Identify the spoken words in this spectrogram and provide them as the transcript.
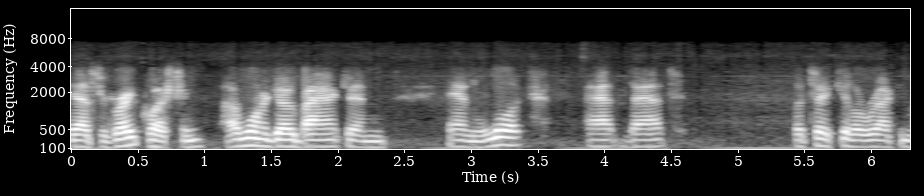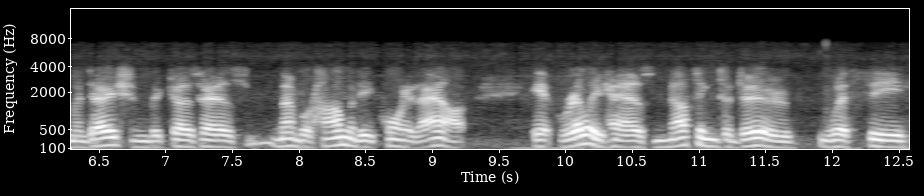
Yeah, it's a great question. I want to go back and and look at that particular recommendation because as member Homendy pointed out, it really has nothing to do with the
